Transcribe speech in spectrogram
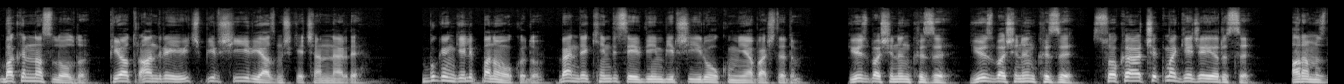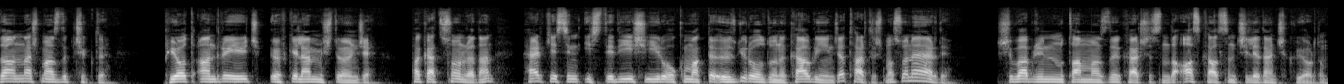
Bakın nasıl oldu. Piotr Andreevich bir şiir yazmış geçenlerde. Bugün gelip bana okudu. Ben de kendi sevdiğim bir şiiri okumaya başladım. Yüzbaşının kızı, yüzbaşının kızı, sokağa çıkma gece yarısı. Aramızda anlaşmazlık çıktı. Piotr Andreevich öfkelenmişti önce. Fakat sonradan herkesin istediği şiiri okumakta özgür olduğunu kavrayınca tartışma sona erdi. Şivabri'nin utanmazlığı karşısında az kalsın çileden çıkıyordum.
